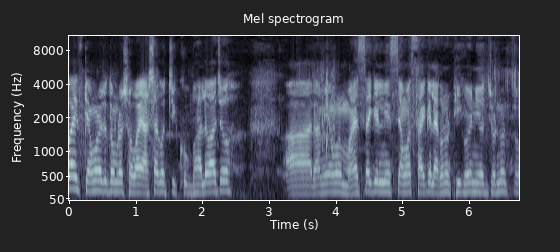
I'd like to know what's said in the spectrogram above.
গাইজ কেমন আছো তোমরা সবাই? আশা করছি খুব ভালো আছো। আর আমি আমার মায়ের সাইকেল নিয়ে এসেছি। আমার সাইকেল এখনও ঠিক হয়নি ওর জন্য, তো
